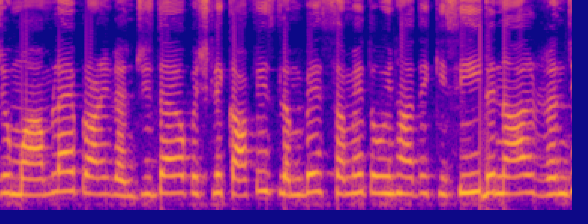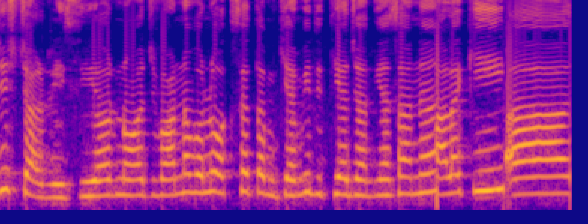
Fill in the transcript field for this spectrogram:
ਜੋ ਮਾਮਲਾ ਹੈ ਪੁਰਾਣੀ ਰੰਜਿਸ਼ ਦਾ ਹੈ ਉਹ ਪਿਛਲੇ ਕਾਫੀ ਲੰਬੇ ਸਮੇਂ ਤੋਂ ਇਹਨਾਂ ਦੇ ਕਿਸੇ ਦੇ ਨਾਲ ਰੰਜਿਸ਼ ਚੱਲ ਰਹੀ ਸੀ ਔਰ ਨੌਜਵਾਨਾਂ ਵੱਲੋਂ ਅਕਸਰ ਧਮਕੀਆਂ ਵੀ ਦਿੱਤੀਆਂ ਜਾਂਦੀਆਂ ਸਨ। ਹਾਲਾਂਕਿ ਅ,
